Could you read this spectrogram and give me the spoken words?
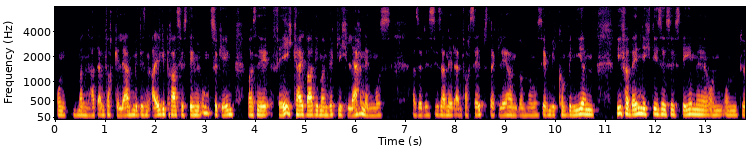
Und man hat einfach gelernt, mit diesen Algebra-Systemen umzugehen, was eine Fähigkeit war, die man wirklich lernen muss. Also das ist ja nicht einfach selbsterklärend und man muss irgendwie kombinieren, wie verwende ich diese Systeme und, und äh,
